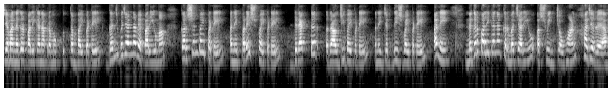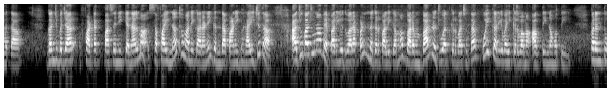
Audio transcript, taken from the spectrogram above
જેમાં નગરપાલિકાના પ્રમુખ ઉત્તમભાઈ પટેલ, ગંજ બજારના વેપારીઓમાં કરશનભાઈ પટેલ અને પરેશભાઈ પટેલ, ડિરેક્ટર રાવજીભાઈ પટેલ અને જગદીશભાઈ પટેલ અને નગરપાલિકાના કર્મચારીઓ અશ્વિન ચૌહાણ હાજર રહ્યા હતા. ગંજ બજાર ફાટક પાસેની કેનાલમાં સફાઈ ન થવાને કારણે ગંદા પાણી ભરાઈ જતા આજુબાજુના વેપારીઓ દ્વારા પણ નગરપાલિકામાં વારંવાર રજૂઆત કરવા છતાં કોઈ કાર્યવાહી કરવામાં આવતી નહોતી. પરંતુ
